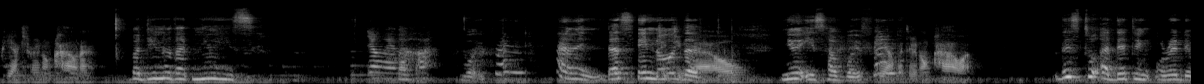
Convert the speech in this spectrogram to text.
พี่อยากช่วยน้องข้าวนะ But do you know that New is ยังไงนะคะ boyfriend? I mean, does he จ know ริงๆ that แล้ว New is her พี่อยาก boyfriend? มาเจอน้องข้าวอะ These two are dating already.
